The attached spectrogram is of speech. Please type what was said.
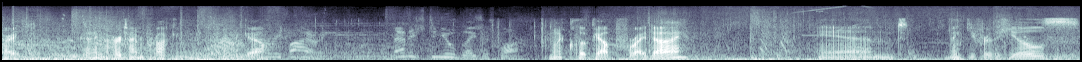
Alright, I'm having a hard time procking. There we go. I'm gonna cloak out before I die. And thank you for the heals.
